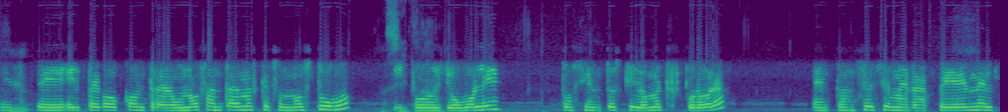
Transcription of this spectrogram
este, él pegó contra unos fantasmas que son unos tubos y pues yo volé 200 kilómetros por hora. Entonces se me rapé en, el,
